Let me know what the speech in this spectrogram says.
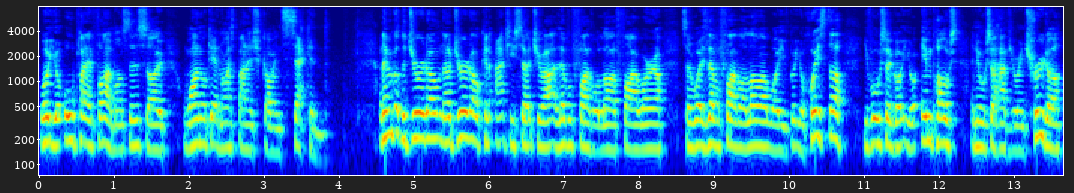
well, you're all playing fire monsters, so why not get a nice banish going second? And then we've got the Durendal. Now, Durendal can actually search you out a level 5 or lower Fire Warrior. So what is level 5 or lower? Well, you've got your Hoister, you've also got your Impulse, and you also have your Intruder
